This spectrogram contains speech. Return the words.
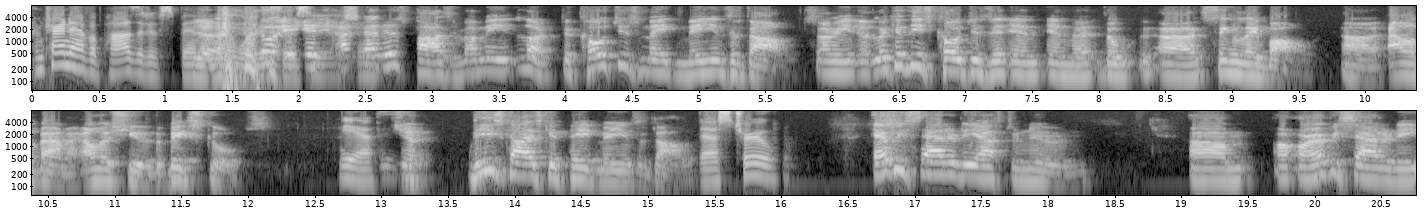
I'm trying to have a positive spin on Yeah. my word No, it, it, association. that is positive. I mean, look, the coaches make millions of dollars. I mean, look at these coaches in, in, in the, the uh, single A ball, uh, Alabama, LSU, the big schools. yeah, You know, these guys get paid millions of dollars. that's true. Every Saturday afternoon, um, or, or every Saturday,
